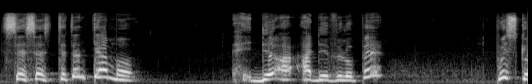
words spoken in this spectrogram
C'est un terme à, développer, puisque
